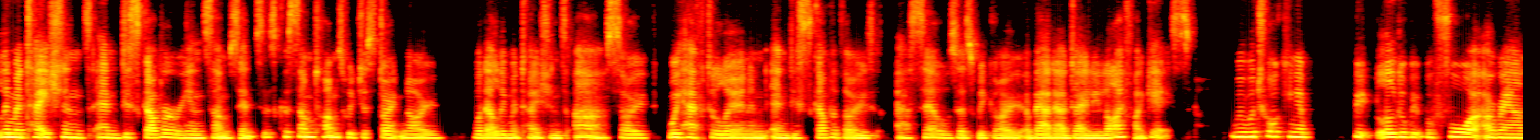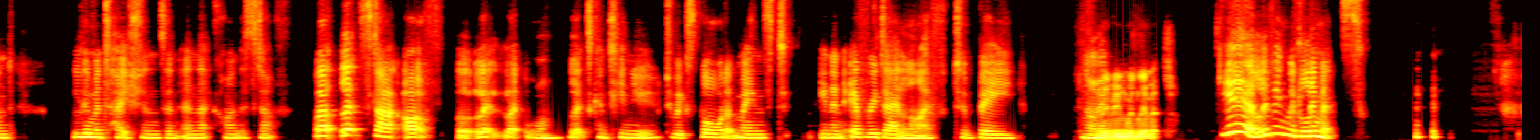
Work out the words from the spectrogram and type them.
limitations and discovery in some senses, because sometimes we just don't know what our limitations are. So we have to learn and, and discover those ourselves as we go about our daily life, I guess. We were talking a bit a little bit before around limitations and, and that kind of stuff. Well, let's start off. Let, let, well, let's continue to explore what it means to, in an everyday life to be no, living with limits. Yeah, living with limits.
